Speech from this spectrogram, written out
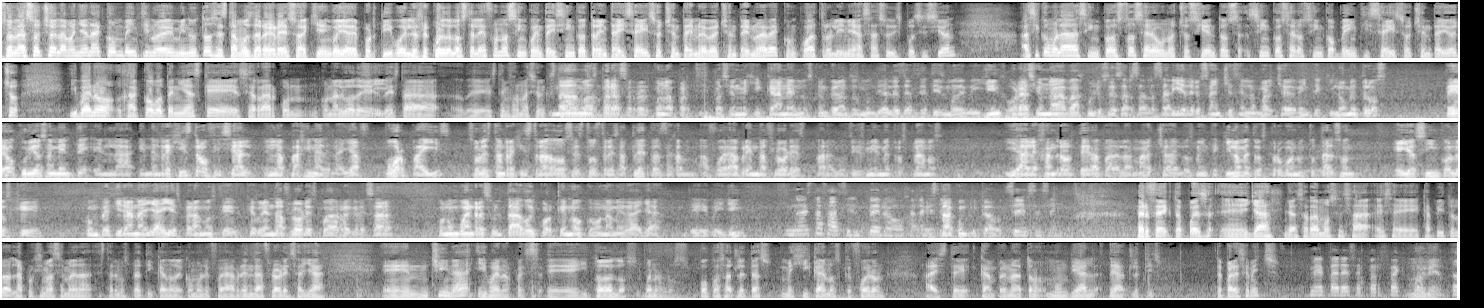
Son las 8 de la mañana con 29 minutos. Estamos de regreso aquí en Goya Deportivo y les recuerdo los teléfonos 55 36 89 89 con cuatro líneas a su disposición, así como la sin costo 01800 505 26 88. Y bueno, Jacobo, tenías que cerrar con, con algo de, Sí. de esta de esta información que Nada más para cerrar con la participación mexicana en los campeonatos mundiales de atletismo de Beijing. Horacio Nava, Julio César Salazar y Eder Sánchez en la marcha de 20 kilómetros. Pero curiosamente, en, la, en el registro oficial, en la página de la IAF por país, solo están registrados estos tres atletas. Dejan afuera a Brenda Flores para los 10.000 metros planos y a Alejandra Ortega para la marcha de los 20 kilómetros. Pero bueno, en total son ellos cinco los que competirán allá y esperamos que, que Brenda Flores pueda regresar con un buen resultado y, por qué no, con una medalla de Beijing. No está fácil, pero ojalá que Está complicado. Sí, sí, sí. Perfecto, pues eh, ya, ya cerramos esa, ese capítulo. La próxima semana estaremos platicando de cómo le fue a Brenda Flores allá en China y bueno, pues eh, y todos los, bueno, los pocos atletas mexicanos que fueron a este campeonato mundial de atletismo. ¿Te parece, Mitch? Me parece perfecto. Muy bien. Yo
